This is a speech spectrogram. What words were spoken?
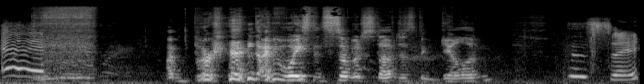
Hey! I burned. I've wasted so much stuff just to kill him. Say.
